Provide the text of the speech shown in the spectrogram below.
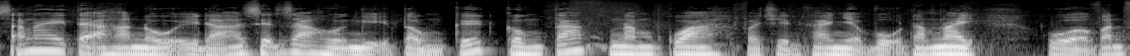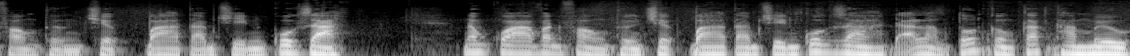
Sáng nay tại Hà Nội đã diễn ra hội nghị tổng kết công tác năm qua và triển khai nhiệm vụ năm nay của Văn phòng Thường trực 389 Quốc gia. Năm qua, Văn phòng Thường trực 389 Quốc gia đã làm tốt công tác tham mưu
